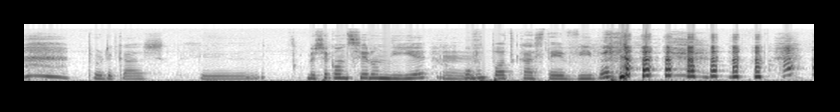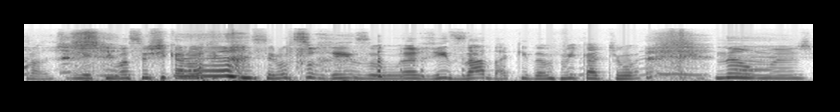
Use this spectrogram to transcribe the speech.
Uhum. Porque acho que. Mas se acontecer um dia, Hum. houve o podcast É a Vida. Pronto, e aqui vocês ficaram a conhecer o sorriso, a risada aqui da Pikachu. Não, mas.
